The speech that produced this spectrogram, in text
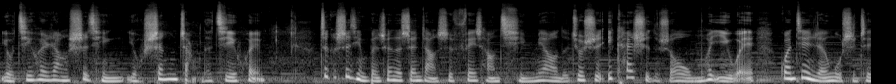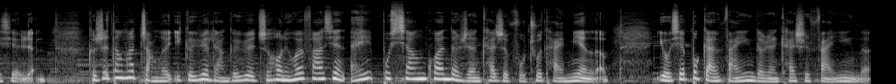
有机会让事情有生长的机会。这个事情本身的生长是非常奇妙的，就是一开始的时候我们会以为关键人物是这些人，可是当他长了一个月、两个月之后，你会发现，哎，不相关的人开始浮出台面了，有些不敢反应的人开始反应了，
